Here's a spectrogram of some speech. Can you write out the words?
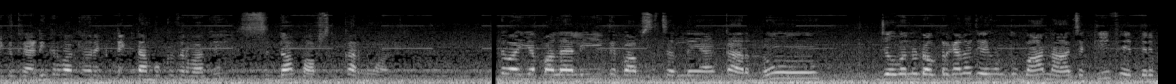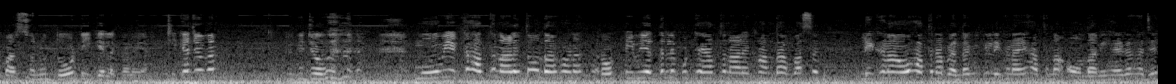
ਇੱਕ ਥ੍ਰੈਡਿੰਗ ਕਰਵਾ ਕੇ ਔਰ ਇੱਕ ਟਿਕਟਾਂ ਬੁੱਕ ਕਰਵਾ ਕੇ ਸਿੱਧਾ ਵਾਪਸ ਘਰ ਨੂੰ ਆ ਗਈ। ਦਵਾਈ ਆਪਾਂ ਲੈ ਲਈ ਤੇ ਵਾਪਸ ਚੱਲੇ ਆ ਘਰ ਨੂੰ। ਜੋਬਨ ਨੂੰ ਡਾਕਟਰ ਕਹਿੰਦਾ ਜੇ ਹੁਣ ਤੂੰ ਬਾਹ ਨਾ ਚੱਕੀ ਫਿਰ ਤੇਰੇ ਪਰਸੋਂ ਨੂੰ ਦੋ ਟੀਕੇ ਲੱਗਣੇ ਆ। ਠੀਕ ਹੈ ਜੋਬਨ? ਕਿਉਂਕਿ ਜੋਬਨ ਮੂੰਹ ਵੀ ਇੱਕ ਹੱਥ ਨਾਲੇ ਧੋਂਦਾ ਹੁਣ ਰੋਟੀ ਵੀ ਇੱਧਰਲੇ ਪੁੱਠੇ ਹੱਥ ਨਾਲੇ ਖਾਂਦਾ ਬਸ ਲਿਖਣਾ ਉਹ ਹੱਥ ਨਾਲ ਪੈਂਦਾ ਕਿਉਂਕਿ ਲਿਖਣਾ ਇਹ ਹੱਥ ਨਾਲ ਆਉਂਦਾ ਨਹੀਂ ਹੈਗਾ ਹਜੇ।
